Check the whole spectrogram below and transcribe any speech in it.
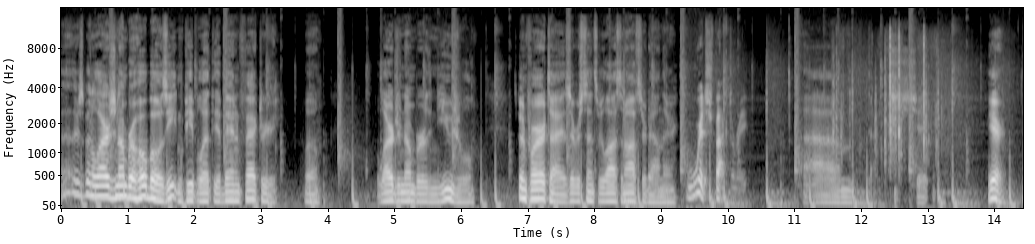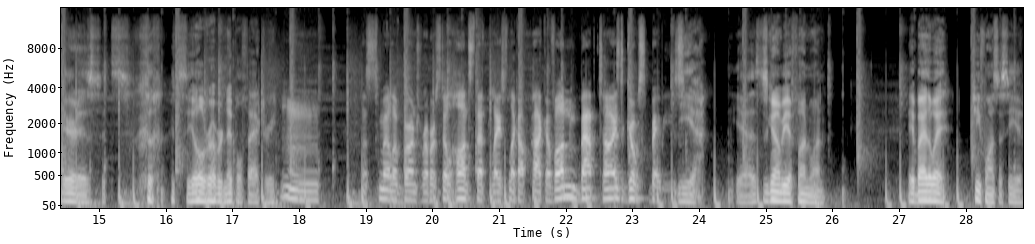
Uh, there's been a large number of hobos eating people at the abandoned factory. Well, a larger number than usual. It's been prioritized ever since we lost an officer down there. Which factory? Um, shit. Here, here it is. It's it's the old rubber nipple factory. Hmm. The smell of burnt rubber still haunts that place like a pack of unbaptized ghost babies. Yeah, yeah. This is gonna be a fun one. Hey, by the way, Chief wants to see you.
